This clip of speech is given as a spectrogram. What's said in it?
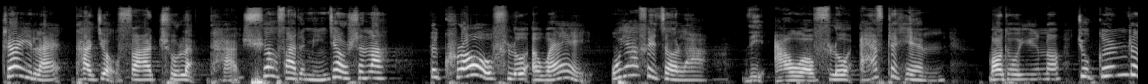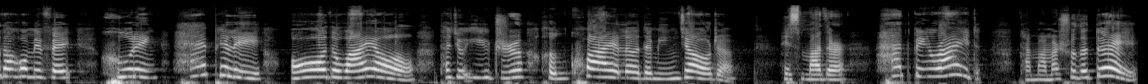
这样一来，它就发出了它需要发的鸣叫声啦。The crow flew away，乌鸦飞走啦。The owl flew after him，猫头鹰呢就跟着它后面飞，hooting happily all the while，它就一直很快乐的鸣叫着。His mother had been right，他妈妈说的对，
